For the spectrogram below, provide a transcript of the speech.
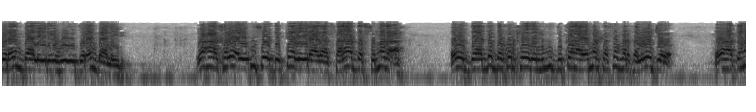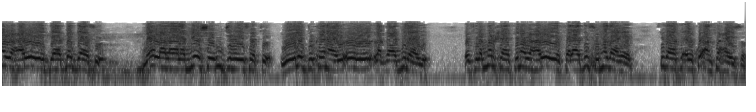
dureen baa la yidhi yahuudi dureen baa la yidhi. Waxaa kaloo ay ku soo degtaa la yidhaahdaa salaada sunnada ah oo daabadda korkeeda lagu dukanayo marka safarka lagu jiro oo haddana waxaa weeye daabadaasu meel alaala meeshay u jihaysato loola dukanaayo oo la qaabilaayo isla markaasina waxaa weeye salaadi sunnada aheed sidaas ay ku ansaxayso.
